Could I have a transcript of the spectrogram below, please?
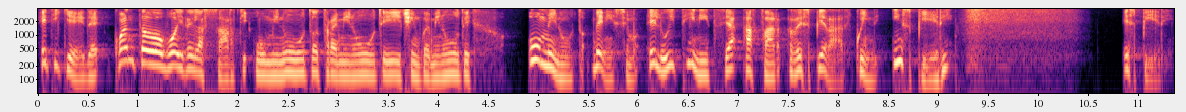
e ti chiede quanto vuoi rilassarti, un minuto, tre minuti, cinque minuti un minuto, benissimo, e lui ti inizia a far respirare. Quindi inspiri, espiri.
